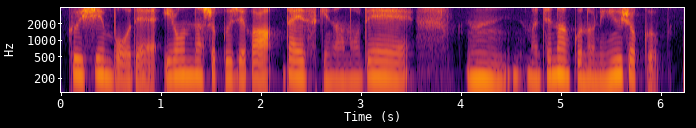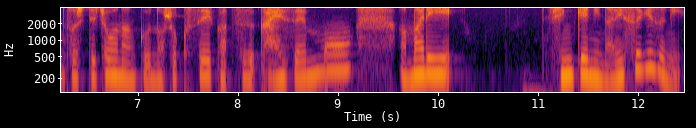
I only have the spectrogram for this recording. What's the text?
食いしん坊でいろんな食事が大好きなのでうん、まあ、次男くんの離乳食そして長男くんの食生活改善もあまり真剣になりすぎずに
